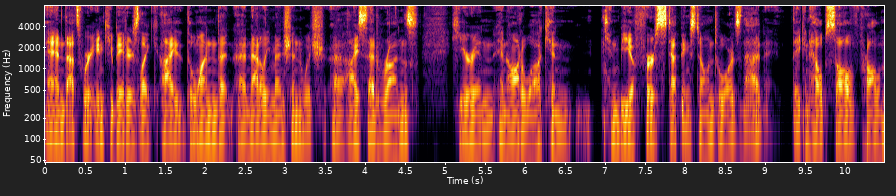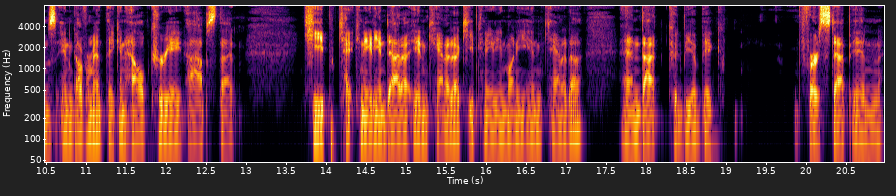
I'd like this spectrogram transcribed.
And that's where incubators like I, the one that uh, Natalie mentioned, which uh, I said runs here in in Ottawa, can can be a first stepping stone towards that. They can help solve problems in government. They can help create apps that keep ca- Canadian data in Canada, keep Canadian money in Canada, and that could be a big first step in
